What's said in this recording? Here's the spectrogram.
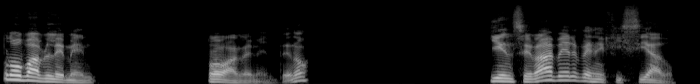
Probablemente probablemente, ¿no? Quien se va a ver beneficiado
